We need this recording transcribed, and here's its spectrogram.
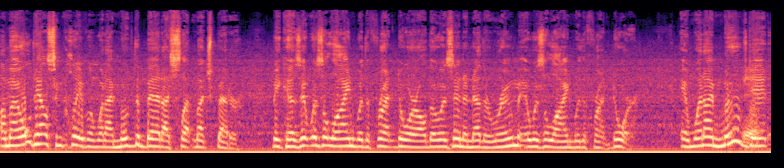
on my old house in Cleveland, when I moved the bed, I slept much better because it was aligned with the front door. Although it was in another room, it was aligned with the front door. And when I moved Yeah. it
